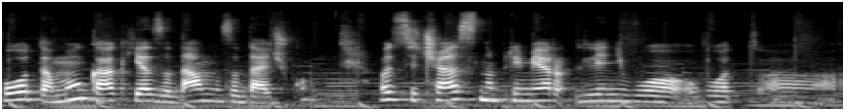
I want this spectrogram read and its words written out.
по тому, как я задам задачку. Вот сейчас, например, для него вот а,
